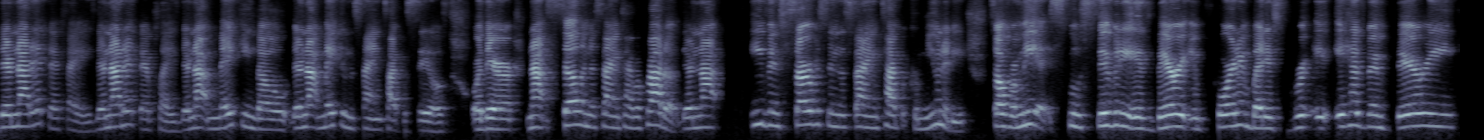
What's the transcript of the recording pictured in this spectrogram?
they're not at that phase. They're not at that place. They're not making though, they're not making the same type of sales or they're not selling the same type of product. They're not even servicing the same type of community. So for me, exclusivity is very important, but it's it has been very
